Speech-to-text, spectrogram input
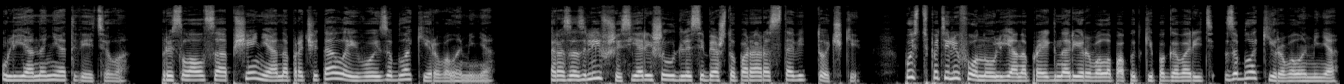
Ульяна не ответила. Прислал сообщение, она прочитала его и заблокировала меня. Разозлившись, я решил для себя, что пора расставить точки. Пусть по телефону Ульяна проигнорировала попытки поговорить, заблокировала меня.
